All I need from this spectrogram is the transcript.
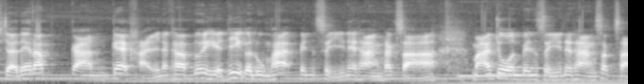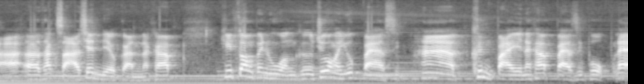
ๆ จะได้รับการแก้ไขนะครับด้วยเหตุที่กระดุมพระเป็นสีในทางทักษะหมาโจรเป็นสีในทางทักษะทักษะเช่นเดียวกันนะครับที่ต้องเป็นห่วงคือช่วงอายุ 85 ขึ้นไปนะครับ 86 และ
